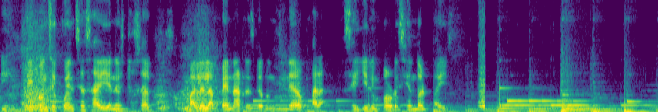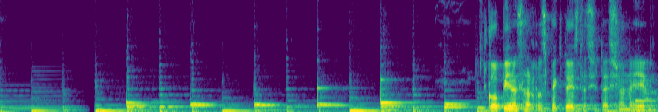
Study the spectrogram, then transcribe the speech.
qué consecuencias hay en estos actos? ¿Vale la pena arriesgar un dinero para seguir empobreciendo al país? ¿Qué opinas al respecto de esta situación, Ayala?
